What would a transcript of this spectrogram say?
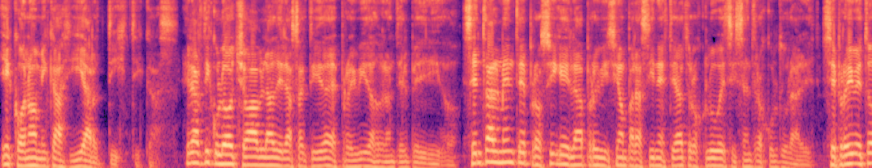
económicas y artísticas. El artículo 8 habla de las actividades prohibidas durante el pedido. Centralmente prosigue la prohibición para cines, teatros, clubes y centros culturales. Se prohíbe todo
